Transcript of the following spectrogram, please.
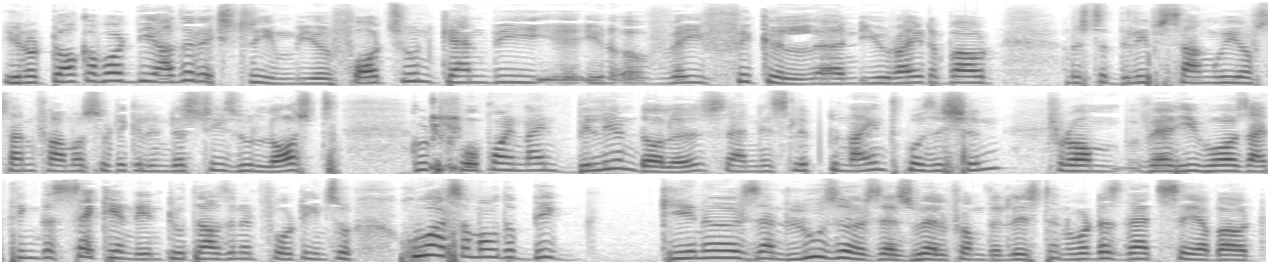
you know, talk about the other extreme, your fortune can be, you know, very fickle. And you write about Mr. Dilip Shanghvi of Sun Pharmaceutical Industries, who lost good 4.9 billion dollars and he slipped to ninth position from where he was, I think, the second in 2014. So, who are some of the big gainers and losers as well from the list, and what does that say about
